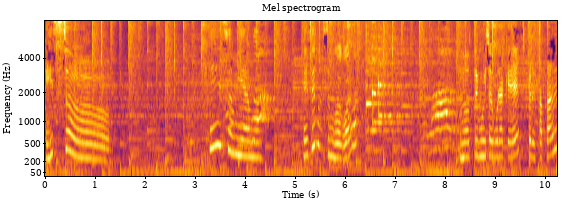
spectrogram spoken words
Eso. Mi amor. ¿Ese no es un guagua? No estoy muy segura que es, pero está padre.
